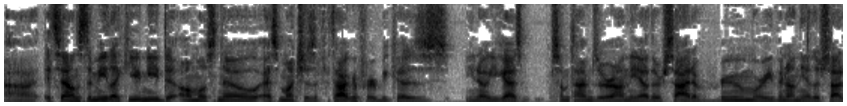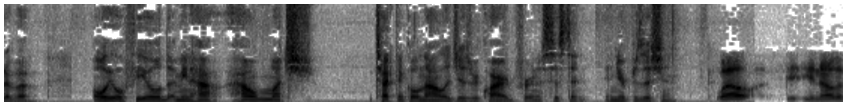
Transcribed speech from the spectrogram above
uh, it sounds to me like you need to almost know as much as a photographer because you know you guys sometimes are on the other side of a room or even on the other side of a oil field. I mean, how how much technical knowledge is required for an assistant in your position? Well, you know the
